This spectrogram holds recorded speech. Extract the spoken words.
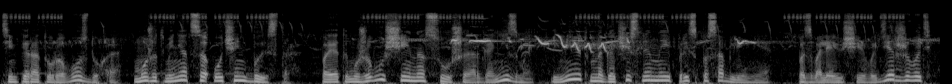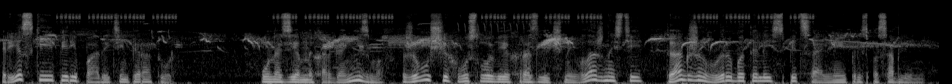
Температура воздуха может меняться очень быстро, поэтому живущие на суше организмы имеют многочисленные приспособления, позволяющие выдерживать резкие перепады температур. У наземных организмов, живущих в условиях различной влажности, также выработались специальные приспособления.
